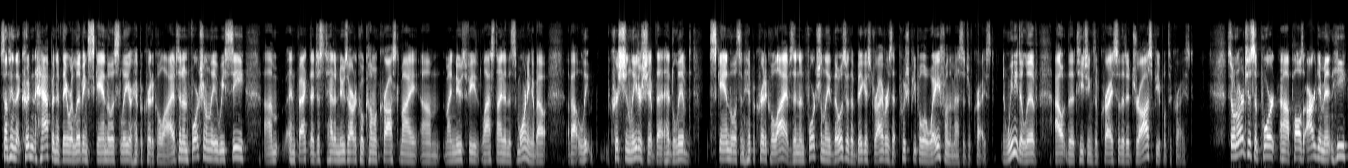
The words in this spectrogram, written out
something that couldn't happen if they were living scandalously or hypocritical lives. And unfortunately, we see, um, in fact, I just had a news article come across my um, my news feed last night and this morning about about le- Christian leadership that had lived scandalous and hypocritical lives. And unfortunately, those are the biggest drivers that push people away from the message of Christ. And we need to live out the teachings of Christ so that it draws people to Christ. So, in order to support uh, Paul's argument, he,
